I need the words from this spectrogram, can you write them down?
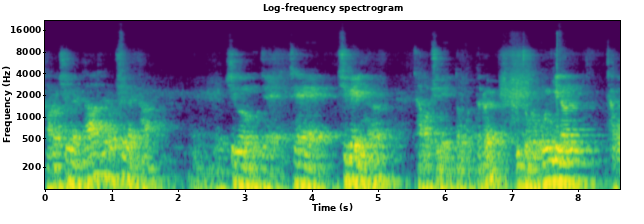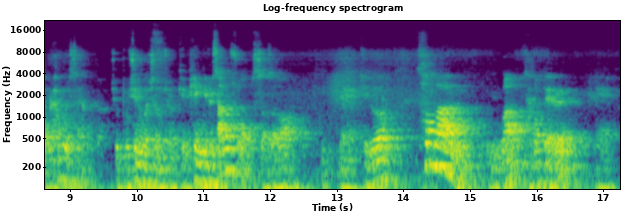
가로 7m, 세로 7m. 어, 지금 이제 제 집에 있는 작업실에 있던 것들을 이쪽으로 옮기는 작업을 하고 있어요. 지금 보시는 것처럼 저렇게 비행기를 쌓을 수가 없어서 네, 지금 선반과 작업대를 네,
